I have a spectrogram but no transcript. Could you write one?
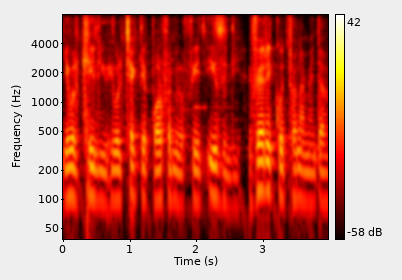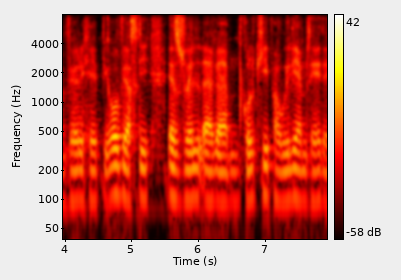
He will kill you. He will take the ball from your feet easily. Very good tournament. I'm very happy. Obviously, as well, uh, um, goalkeeper Williams had a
